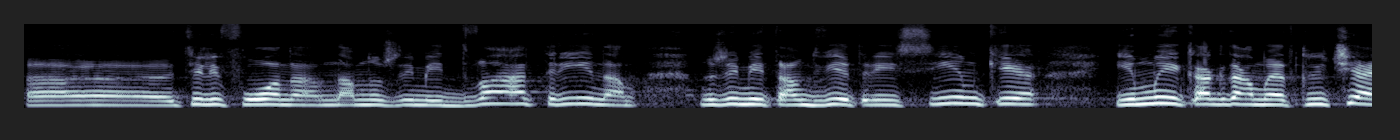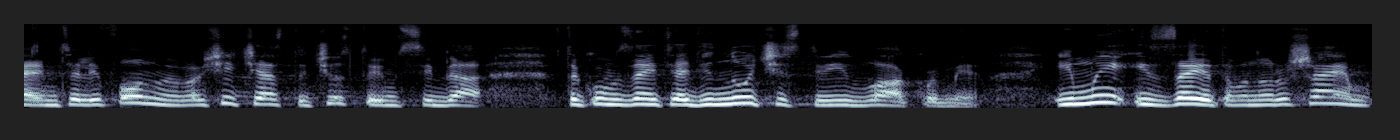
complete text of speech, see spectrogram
э, телефона, нам нужно иметь два, три, нам нужно иметь там две-три симки. И мы, когда мы отключаем телефон, мы вообще часто чувствуем себя в таком, знаете, одиночестве и вакууме. И мы из-за этого нарушаем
